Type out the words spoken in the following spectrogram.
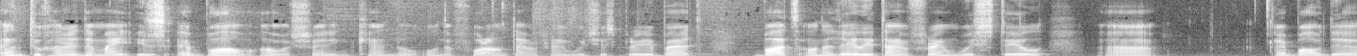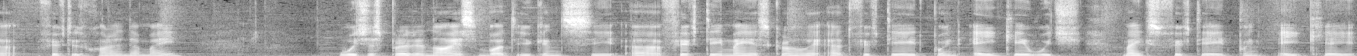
and 200 ma is above our trading candle on a 4 hour time frame which is pretty bad but on a daily time frame we still uh, about the 50 to 100 ma which is pretty nice but you can see uh, 50 ma is currently at 58.8k which makes 58.8k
